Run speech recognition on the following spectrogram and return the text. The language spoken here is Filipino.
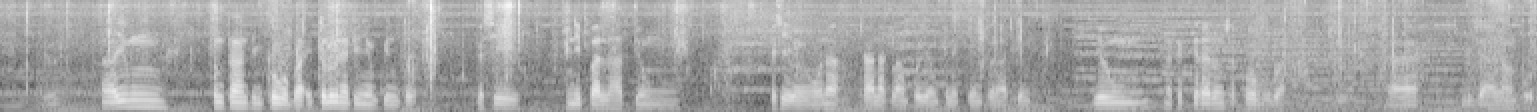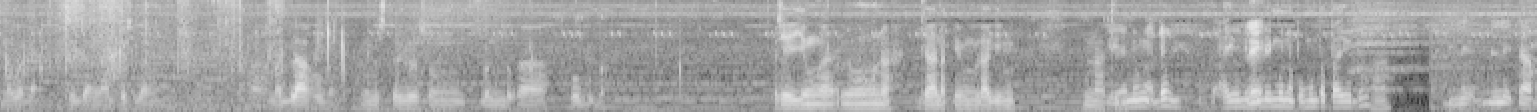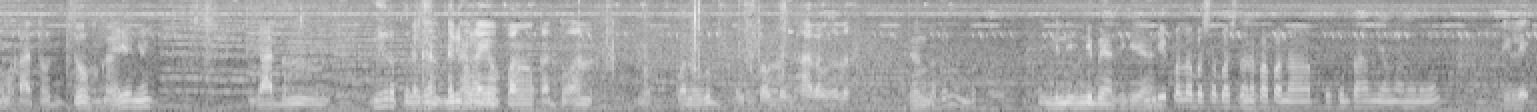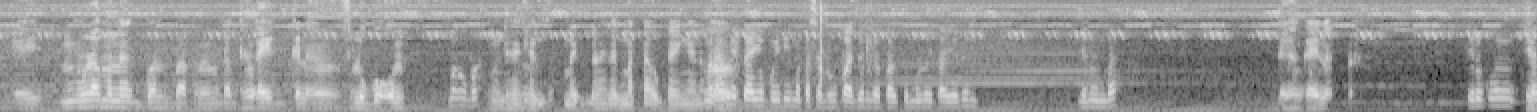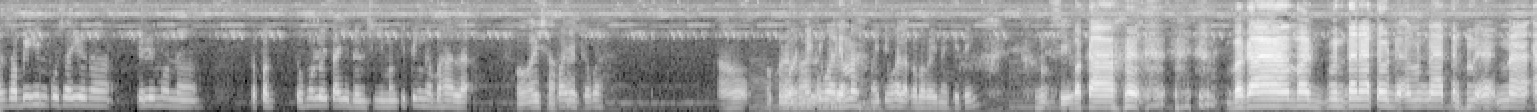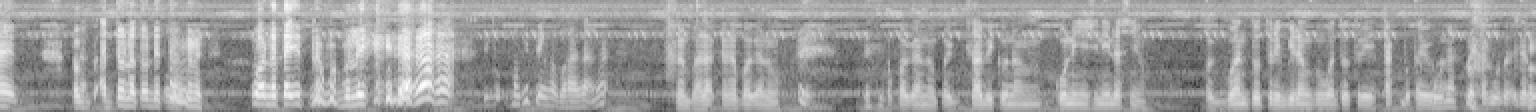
Ah, yung puntahan natin ko ba? Ituloy natin yung kwento. Kasi hindi pa lahat yung kasi yung una, tiyanak lang po yung kinikwento natin. Yung nakatira doon sa kubo ba? Ah, bigla lang po nawala. Bigla lang po silang ah, maglaho ba? Yung misteryosong bundok ah, kubo ba? Kasi yung ah, yung una, tiyanak yung laging ano Eh, natin. ano nga daw eh. Ayaw ni Pilimon na pumunta tayo doon. Dili, dili ta makatod do. Kay Ayaw niya. tigadon. Mahirap talaga. Daghan, daghan kayo pang katuan. Kuano gud, daghan pa magharang ana. Ganun ba? Ganun ba? Hindi, hindi ba natin kaya? Hindi pala basta-basta na papa na pupuntahan yung ano na yan. Dili kay mura man nagkuan ba kanang daghan kay kanang sulugoon. Mao ba? Oh, dahil may dahil lag mata og kay nga no. Marami tayong pwede makasagupa doon kapag tumuloy tayo doon. Ganun ba? Daghan kay na. Pero kung Yeah. sasabihin ko sa iyo na Pilimon na kapag tumuloy tayo doon si Mang Kiting na bahala, Oh, ay saka. papayag ka ba? Ako rin may tiwala, may tiwala ka ba kay Mang Kiting? Si, baka baka magpunta nato natin na, na pag adto na to dito. Wa na tayo itlog pagbalik. Kiting ha, bahala nga. Kaya bahala ka kapag ano. Kapag ano, pag sabi ko nang kunin yung sinilas nyo. Pag 1, 2, 3, bilang ko 1, 2, 3, takbo tayo. Buna. Takbo tayo agad.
